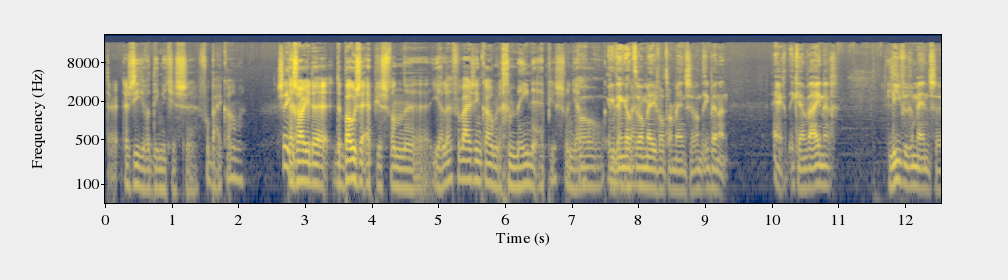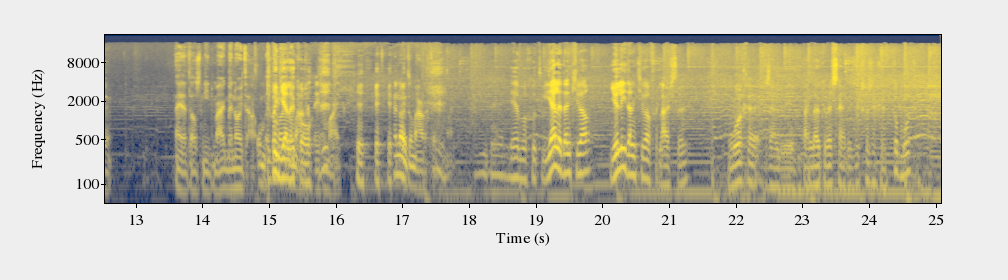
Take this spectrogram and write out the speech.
daar, daar zie je wat dingetjes eh, voorbij komen. Zeker. Daar zou je de, de boze appjes van eh, Jelle voorbij zien komen. De gemene appjes van Jelle. Oh, ik denk dat het wel meevalt door mensen. Want ik ben een, echt, ik ken weinig lievere mensen. Nee, dat was niet, maar ik ben nooit, om, ik ben nooit onaardig tegen Mike. ik ben nooit onaardig tegen Mike. Nee, helemaal goed. Jelle, dankjewel. Jullie, dankjewel voor het luisteren. Morgen zijn er weer een paar leuke wedstrijden. Dus ik zou zeggen, tot morgen.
